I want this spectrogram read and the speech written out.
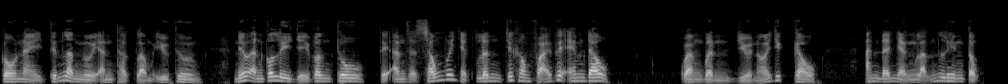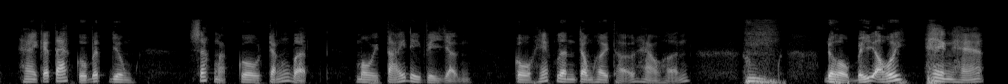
Cô này chính là người anh thật lòng yêu thương. Nếu anh có ly dị Vân Thu, thì anh sẽ sống với Nhật Linh, chứ không phải với em đâu. Quang Bình vừa nói dứt câu, anh đã nhận lãnh liên tục hai cái tác của Bích Dung. Sắc mặt cô trắng bệch, môi tái đi vì giận. Cô hét lên trong hơi thở hào hển. Đồ bí ối, hèn hạ,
